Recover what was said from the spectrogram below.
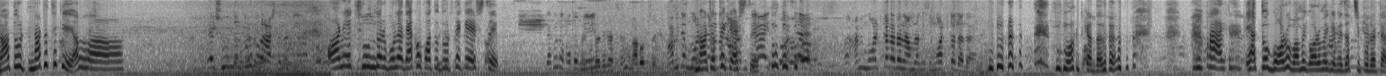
নাটুর আল্লাহ এই সুন্দর করে করে আসতে নাকি অনেক সুন্দর বলে দেখো কত দূর থেকে এসছে। দেখো না কত ভিড়। নাটোর থেকে আমি নাটোর থেকে। আসছে। আমি মটকা দাদা নাম রাখেছি মটকা দাদা। মটকা দাদা। আর এত গরম আমি গরমে ঘেমে যাচ্ছি পুরোটা।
